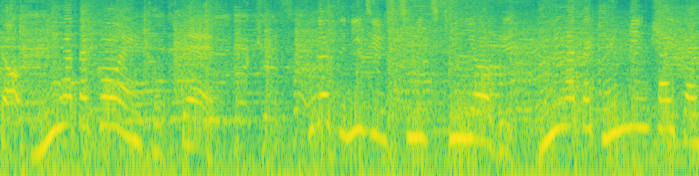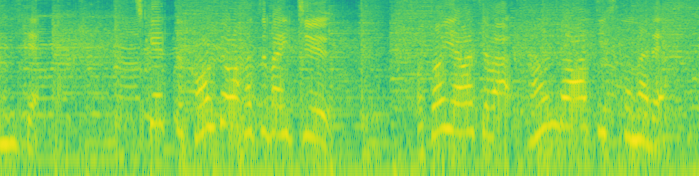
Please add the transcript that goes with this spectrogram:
ト新潟公演決定。9月27日金曜日新潟県民会館にてチケット好評発売中。お問い合わせはサウンドアーティストまで。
